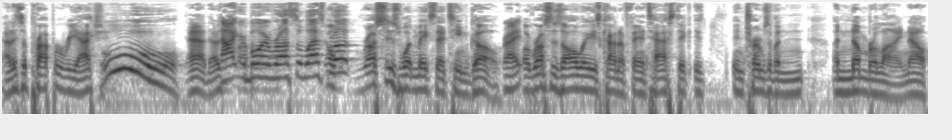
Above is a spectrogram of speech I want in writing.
That is a proper reaction. Ooh. Yeah, that is Not your boy Russell No, Westbrook? Russ is what makes that team go. Right. Uh, Russ is always kind of fantastic in terms of a, a number line. Now,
